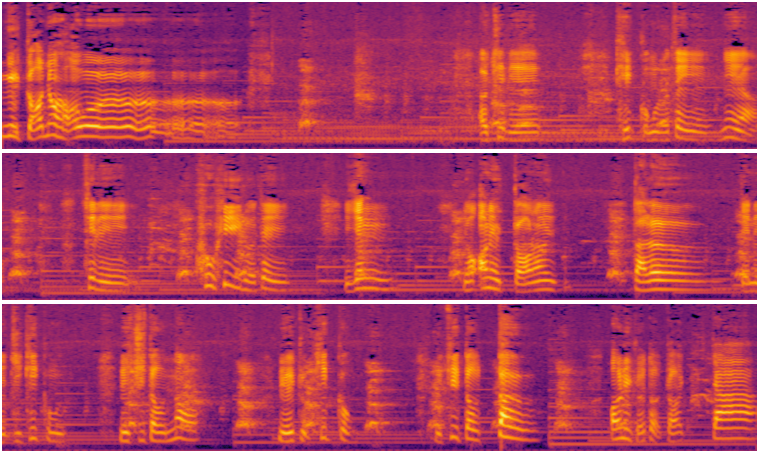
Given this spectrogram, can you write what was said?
như chó nó hậu ở trên đi khi cùng rồi đây nhỉ trên đi khu hi rồi đây nhưng có anh chó nó ta là cái này chỉ khi cùng你知道孬，你做khi cùng你知道得，anh ấy chỗ tổ chó cha，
